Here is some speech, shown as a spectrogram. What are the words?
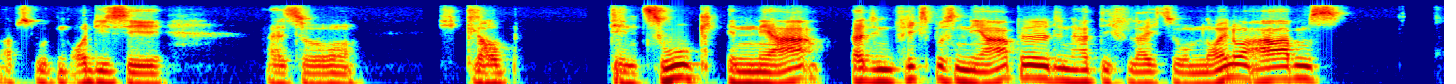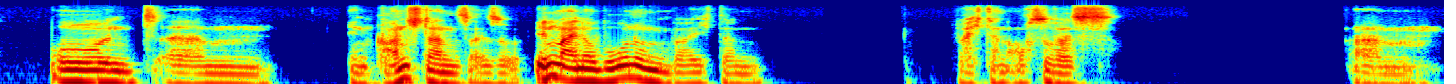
absoluten Odyssee. Also, ich glaube, den Zug in Neapel, äh, den Flixbus in Neapel, den hatte ich vielleicht so um 9 Uhr abends. Und ähm, in Konstanz, also in meiner Wohnung, war ich dann, war ich dann auch sowas, ähm,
